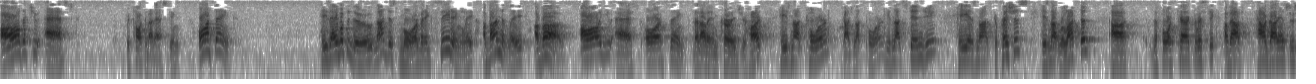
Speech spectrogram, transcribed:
all that you ask We've talked about asking. Or think. He's able to do not just more, but exceedingly, abundantly above all you ask or think. That ought to encourage your heart. He's not poor. God's not poor. He's not stingy. He is not capricious. He's not reluctant. Uh, the fourth characteristic about how God answers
